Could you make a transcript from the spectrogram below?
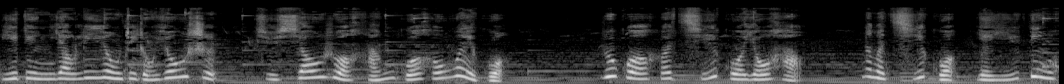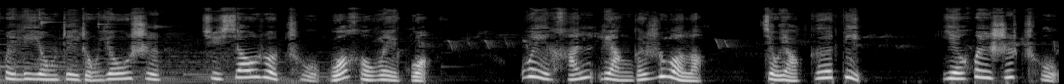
一定要利用这种优势去削弱韩国和魏国；如果和齐国友好，那么齐国也一定会利用这种优势。去削弱楚国和魏国，魏韩两个弱了，就要割地，也会使楚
